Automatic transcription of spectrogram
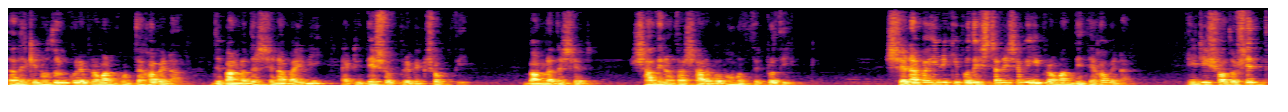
তাদেরকে নতুন করে প্রমাণ করতে হবে না যে বাংলাদেশ সেনাবাহিনী একটি দেশপ্রেমিক শক্তি। বাংলাদেশের স্বাধীনতা সার্বভৌমত্বের প্রতীক। সেনাবাহিনীকে প্রতিষ্ঠান হিসেবে এই প্রমাণ দিতে হবে না? এটি স্বতঃসিদ্ধ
